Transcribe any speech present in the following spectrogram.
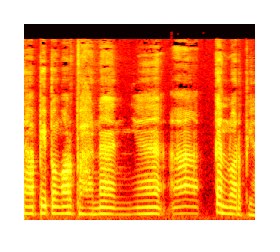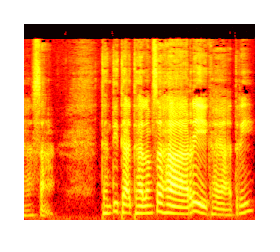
Tapi pengorbanannya akan luar biasa. Dan tidak dalam sehari, Gayatri.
